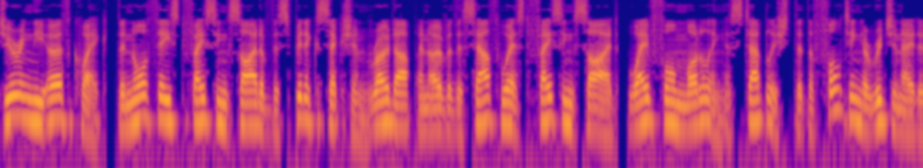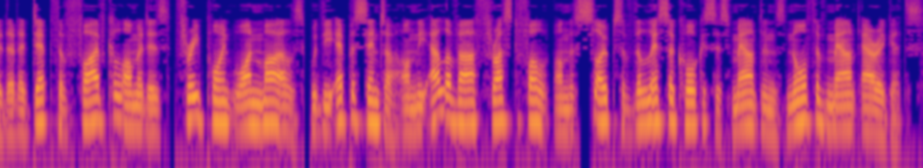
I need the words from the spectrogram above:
During the earthquake, the northeast-facing side of the Spitak section rode up and over the southwest-facing side. Waveform modeling established that the faulting originated at a depth of 5 km (3.1 miles) with the epicenter on the Alivar thrust fault on the slopes of the Lesser Caucasus Mountains north of Mount Aragats.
